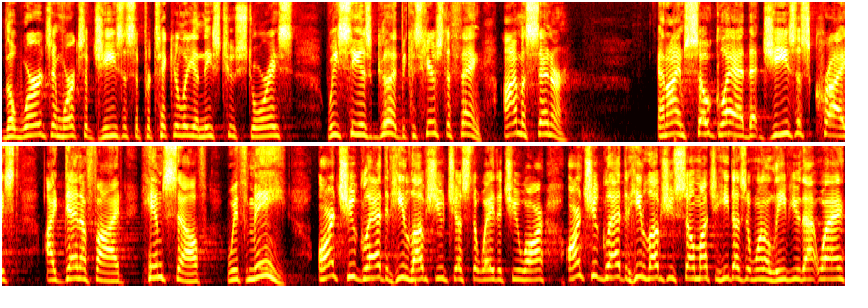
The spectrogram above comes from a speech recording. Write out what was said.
the words and works of Jesus, particularly in these two stories, we see as good. Because here's the thing I'm a sinner. And I am so glad that Jesus Christ identified himself with me. Aren't you glad that He loves you just the way that you are? Aren't you glad that He loves you so much that He doesn't want to leave you that way?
